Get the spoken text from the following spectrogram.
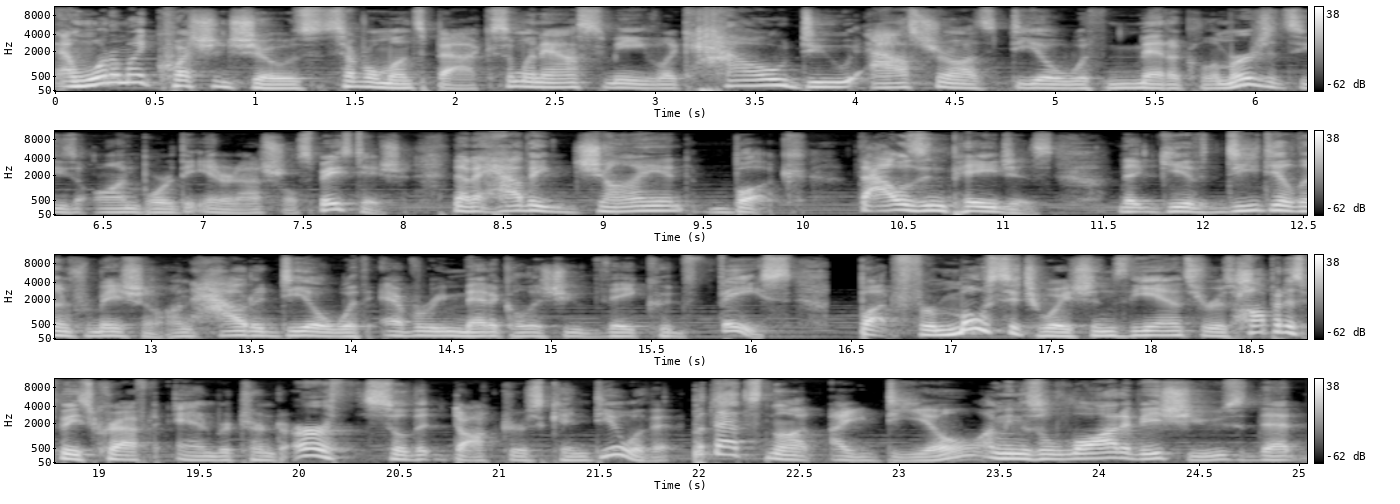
And one of my question shows several months back, someone asked me, like, how do astronauts deal with medical emergencies on board the International Space Station? Now, they have a giant book, thousand pages, that gives detailed information on how to deal with every medical issue they could face. But for most situations, the answer is hop in a spacecraft and return to Earth so that doctors can deal with it. But that's not ideal. I mean, there's a lot of issues that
